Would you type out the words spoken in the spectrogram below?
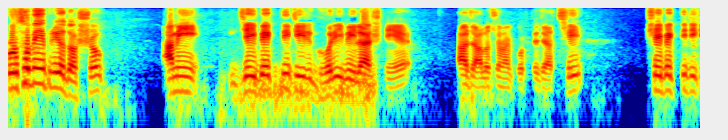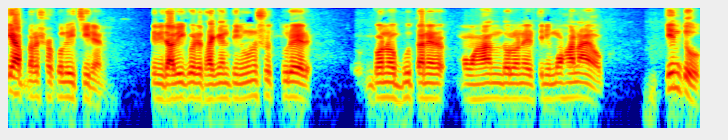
প্রথমেই প্রিয় দর্শক, আমি যেই ব্যক্তিটির ঘড়ি বিলাস নিয়ে আজ আলোচনা করতে যাচ্ছি। সেই ব্যক্তিটিকে আপনারা সকলেই চিনেন। তিনি দাবি করে থাকেন, তিনি উনসত্তরের গণভ্যুত্থানের মহা আন্দোলনের তিনি মহানায়ক। কিন্তু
